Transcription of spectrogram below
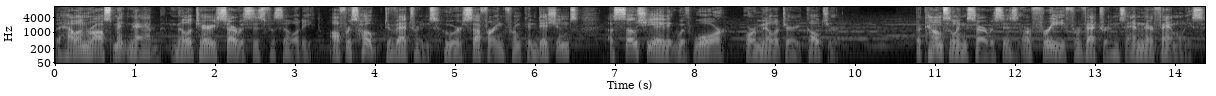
the Helen Ross McNabb Military Services Facility offers hope to veterans who are suffering from conditions associated with war or military culture. The counseling services are free for veterans and their families.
